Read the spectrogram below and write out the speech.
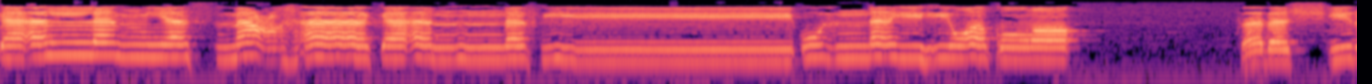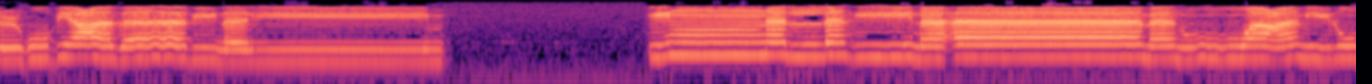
كأن لم يسمعها كأن في أذنيه وقرا فبشره بعذاب أليم إن الذين آمنوا وعملوا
